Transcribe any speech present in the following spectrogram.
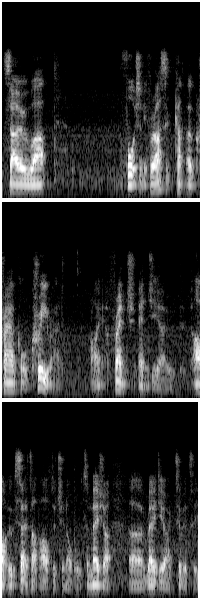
So fortunately for us, a, a crowd called CRIIRAD, right, a French NGO, uh, who was set up after Chernobyl to measure uh, radioactivity,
